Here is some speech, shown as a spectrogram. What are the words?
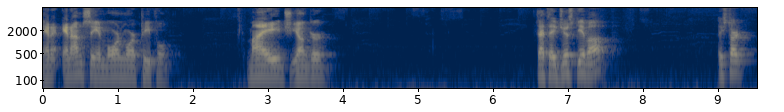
And, and I'm seeing more and more people, my age, younger, that they just give up. They start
